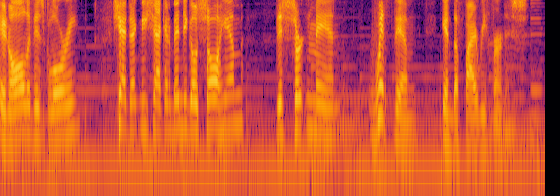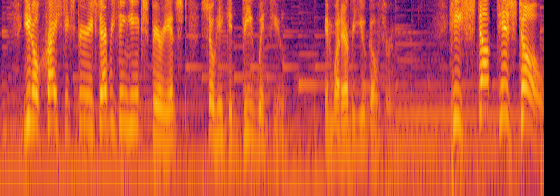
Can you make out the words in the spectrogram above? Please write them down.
in all of his glory? Shadrach, Meshach, and Abednego saw him, this certain man, with them in the fiery furnace. You know, Christ experienced everything he experienced so he could be with you in whatever you go through. He stubbed his toe.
